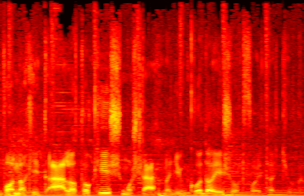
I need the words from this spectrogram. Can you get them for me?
Vannak itt állatok is, most átmegyünk oda és ott folytatjuk.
